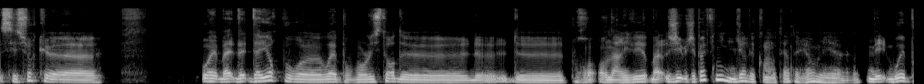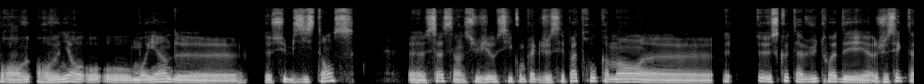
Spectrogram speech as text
c'est sûr que Ouais, bah, d'ailleurs, pour, euh, ouais, pour, pour l'histoire de, de, Pour en arriver. Bah, J'ai pas fini de lire les commentaires d'ailleurs, mais, euh, mais ouais, pour en, revenir aux moyens de, de subsistance, euh, ça, c'est un sujet aussi complexe. Je sais pas trop comment. Est-ce que tu as vu, toi, des. Je sais que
